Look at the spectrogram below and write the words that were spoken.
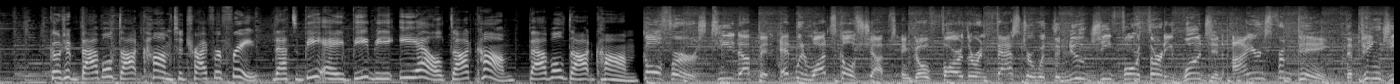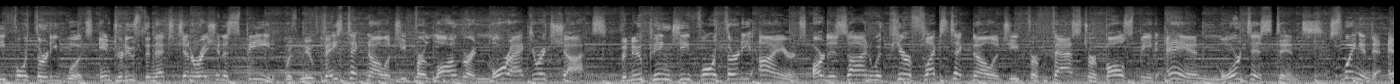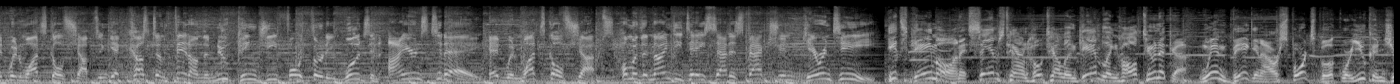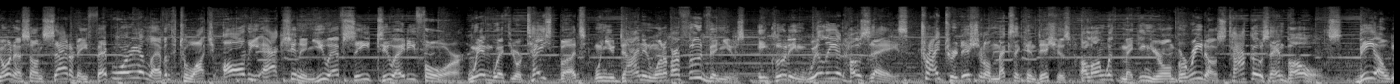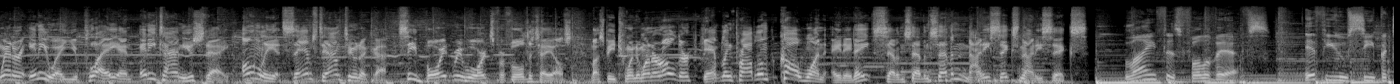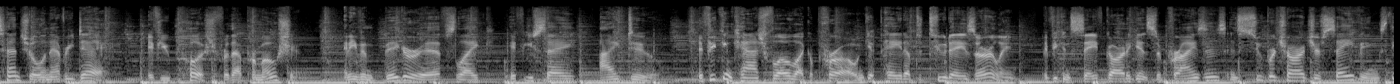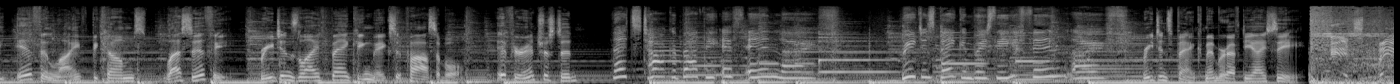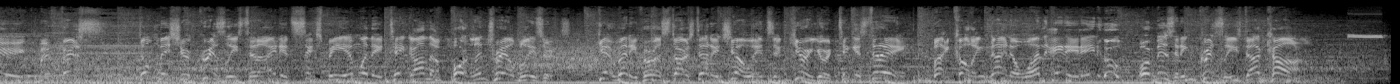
Go to babbel.com to try for free. That's B A B B E L dot com. Babbel.com. Golfers, tee it up at Edwin Watts Golf Shops and go farther and faster with the new G430 woods and irons from Ping. The Ping G430 woods introduce the next generation of speed with new face technology for longer and more accurate shots. The new Ping G430 irons are designed with pure flex technology for faster ball speed and more distance. Swing into Edwin Watts Golf Shops and get custom fit on the new Ping G430 woods and irons today. Edwin Watts Golf Shops, home of the 90 day satisfaction guarantee. It's game on at Sam's Town Hotel and Gambling Hall, Tunica. Win big in our sports book where you can join us on Saturday, February 11th to watch all the action in UFC 284. Win with your taste buds when you dine in one of our food venues, including Willie and Jose's. Try traditional Mexican dishes along with making your own burritos, tacos, and bowls. Be a winner any way you play and anytime you stay. Only at Sam's Town, Tunica. See Boyd Rewards for full details. Must be 21 or older. Gambling problem? Call 1 888 777 9696. Life is full of ifs. If you see potential in every day, if you push for that promotion, and even bigger ifs like if you say, I do. If you can cash flow like a pro and get paid up to two days early, if you can safeguard against surprises and supercharge your savings, the if in life becomes less iffy. Regions Life Banking makes it possible. If you're interested, Let's talk about the if in life. Regions Bank embrace the if in life. Regions Bank, member FDIC. It's big, Memphis. Don't miss your Grizzlies tonight at 6 p.m. when they take on the Portland Trailblazers. Get ready for a star-studded show and secure your tickets today by calling 901-888-HOOP or visiting grizzlies.com.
